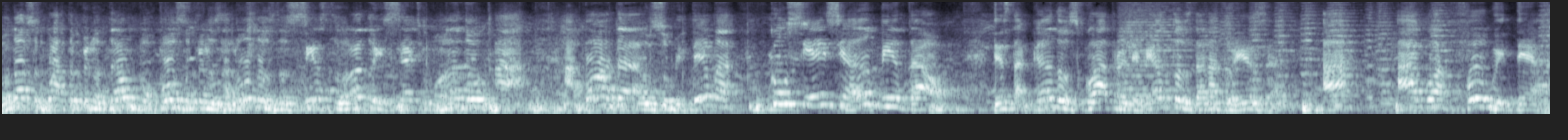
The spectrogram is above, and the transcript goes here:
O nosso quarto pelotão, composto pelos alunos do sexto ano e sétimo ano A, aborda o subtema Consciência Ambiental, destacando os quatro elementos da natureza: ar, água, fogo e terra.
